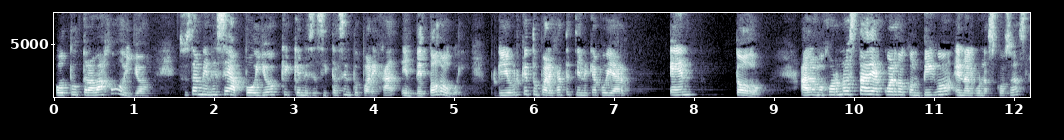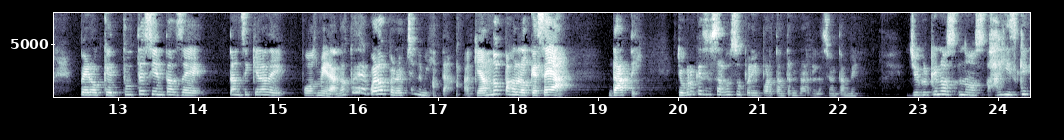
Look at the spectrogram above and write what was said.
o tu trabajo o yo. Entonces también ese apoyo que, que necesitas en tu pareja, en, de todo, güey. Porque yo creo que tu pareja te tiene que apoyar en todo. A lo mejor no está de acuerdo contigo en algunas cosas, pero que tú te sientas de, tan siquiera de, pues mira, no estoy de acuerdo, pero échale, mijita. Aquí ando para lo que sea. Date. Yo creo que eso es algo súper importante en una relación también. Yo creo que nos, nos, ay, es que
